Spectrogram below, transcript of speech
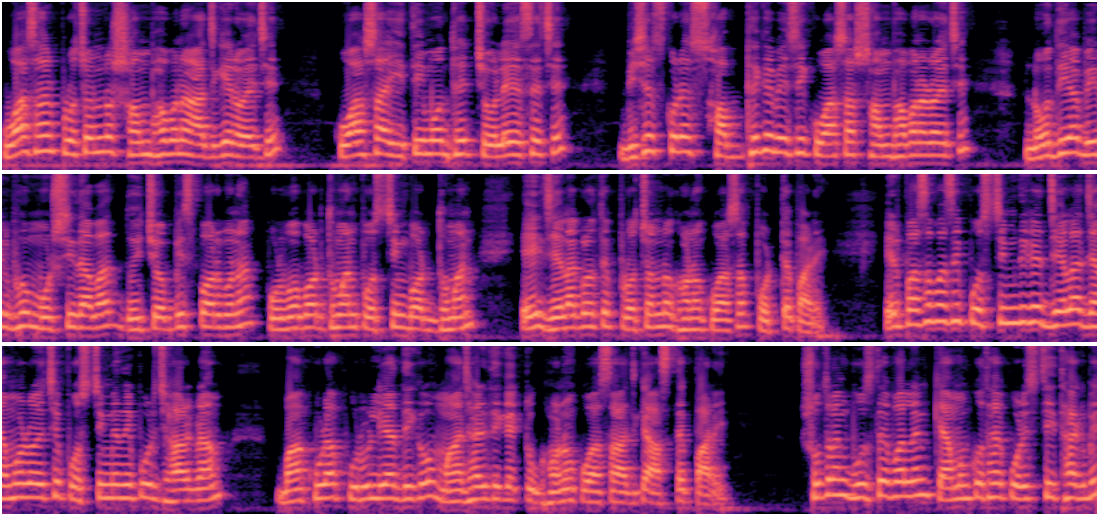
কুয়াশার প্রচণ্ড সম্ভাবনা আজকে রয়েছে। কুয়াশা ইতিমধ্যে চলে এসেছে। বিশেষ করে সবথেকে বেশি কুয়াশার সম্ভাবনা রয়েছে। নদিয়া, বীরভূম, মুর্শিদাবাদ, দুই চব্বিশ পরগনা, পূর্ব বর্ধমান, পশ্চিম বর্ধমান এই জেলাগুলোতে প্রচণ্ড ঘন কুয়াশা পড়তে পারে। এর পাশাপাশি পশ্চিম দিকের জেলা যেমন রয়েছে, পশ্চিম মেদিনীপুর, ঝাড়গ্রাম, বাঁকুড়া পুরুলিয়ার দিকেও মাঝারি থেকে একটু ঘন কুয়াশা আজকে আসতে পারে। সুতরাং বুঝতে পারলেন কেমন কোথায় পরিস্থিতি থাকবে।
